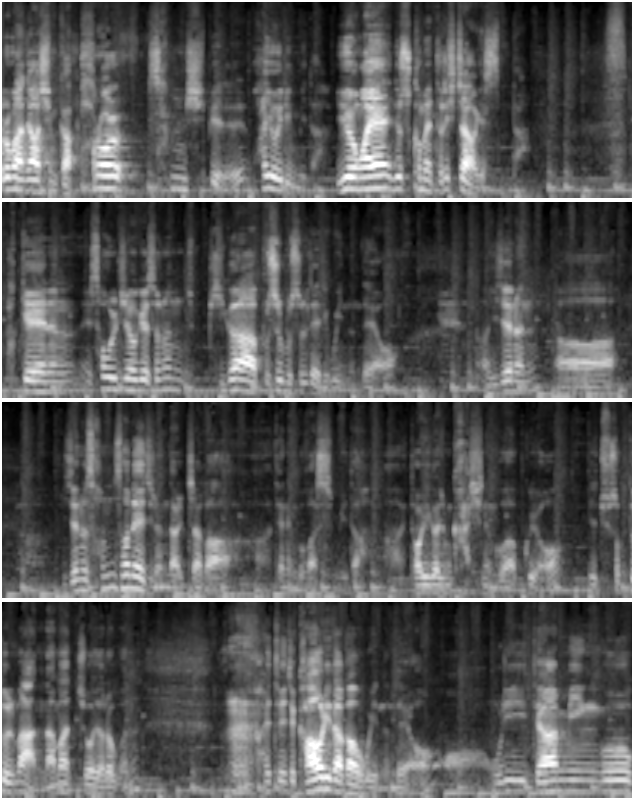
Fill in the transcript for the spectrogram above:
여러분 안녕하십니까? 8월 30일 화요일입니다. 유영화의 뉴스 코멘터리 시작하겠습니다. 밖에는 서울 지역에서는 비가 부슬부슬 내리고 있는데요. 어, 이제는 어, 이제는 선선해지는 날짜가 되는 것 같습니다. 아, 더위가 좀 가시는 것 같고요. 이제 추석도 얼마 안 남았죠 여러분. 하여튼 이제 가을이 다가오고 있는데요. 어, 우리 대한민국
